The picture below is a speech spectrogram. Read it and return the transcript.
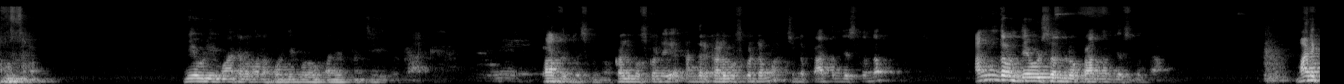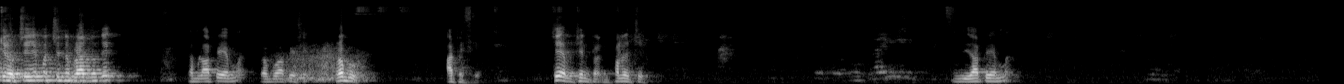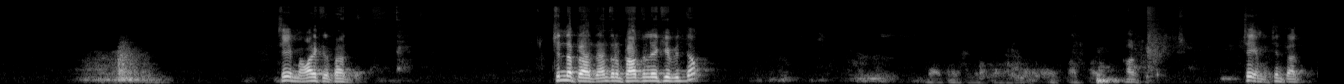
అవసరం. దేవుడి మాటల వల్ల హృదయంలో ప్రయత్నం చేయడం కాక ప్రార్థన చేసుకుందాం. కళ్ళు మూసుకోండి అందరు కళ్ళు మూసుకుంటాము చిన్న ప్రార్థన చేసుకుందాం. అందరం దేవుడి సందులో ప్రార్థన చేసుకుందాం. మనకి వచ్చేయమ్మా. చిన్న ప్రార్థన తమ్ముడు ఆపేయమ్మా. ప్రభు ఆపేసి. ప్రభు ఆపేసి. చేయమ్మా చిన్న ప్రార్థన. పర్లేదు ఇది ఆపేయమ్మా చేయమ్మా వాడికి ప్రార్థన చిన్న ప్రార్థన అందరం ప్రార్థనలోకి ఇద్దాం చేయమ్మా చిన్న ప్రార్థన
